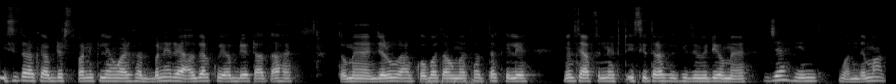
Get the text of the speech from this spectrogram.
इसी तरह के अपडेट्स पाने के लिए हमारे साथ बने रहे। अगर कोई अपडेट आता है तो मैं ज़रूर आपको बताऊँगा। तब तक के लिए, मिलते हैं आपसे नेक्स्ट इसी तरह के किसी वीडियो में। जय हिंद, वंदे मात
